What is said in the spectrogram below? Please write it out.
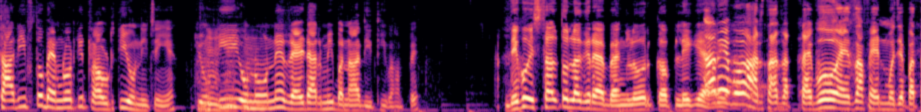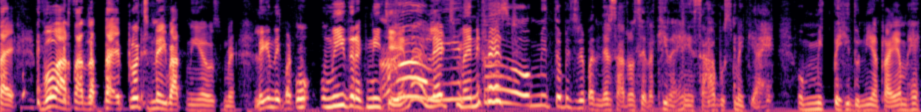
तारीफ़ तो बेंगलोर की ट्राउड की होनी चाहिए क्योंकि उन्होंने रेड आर्मी बना दी थी वहाँ पे। देखो इस साल तो लग रहा है बेंगलोर कप लेके अरे वो हर साल रखता है वो ऐसा फ़ैन मुझे पता है वो हर साल रखता है कुछ नई बात नहीं है उसमें। लेकिन उ- उम्मीद रखनी चाहिए ना हाँ, लेट्स मैनिफेस्ट तो- उम्मीद तो पिछले पंद्रह सालों से रखी रहे हैं साहब उसमें क्या है? उम्मीद पे ही दुनिया कायम है।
